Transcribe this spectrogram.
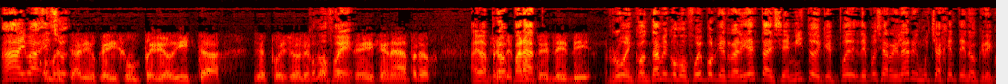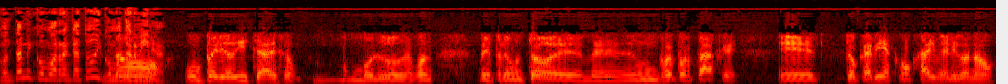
Ah, ahí va, un comentario que hizo un periodista, y después yo le ¿Cómo contesté fue? y dije, nada, pero... Ahí va, pero pará, Rubén, contame cómo fue, porque en realidad está ese mito de que después se arreglaron y mucha gente no cree. Contame cómo arranca todo y cómo no, termina. un periodista, eso, boludo, me preguntó en un reportaje, eh, ¿tocarías con Jaime? Le digo, no,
